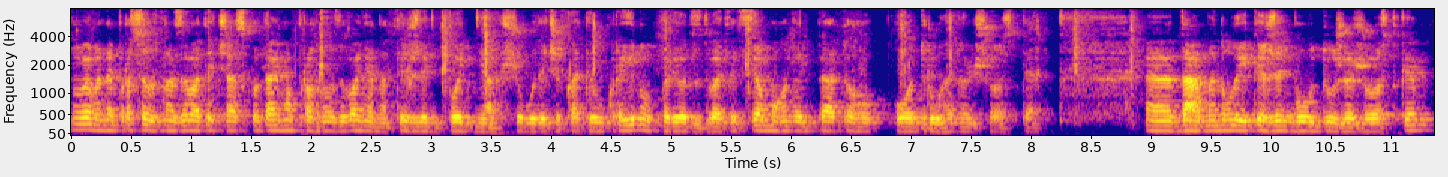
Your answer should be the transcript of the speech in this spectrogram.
Ви мене просили називати час. Складаємо прогнозування на тиждень по днях, що буде чекати Україну в період з 27.05 по 2.06. Е, да, минулий тиждень був дуже жорстким,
